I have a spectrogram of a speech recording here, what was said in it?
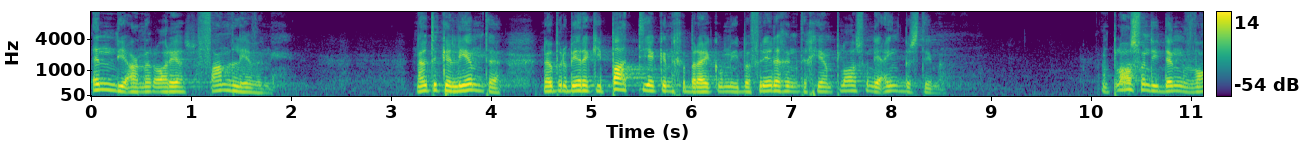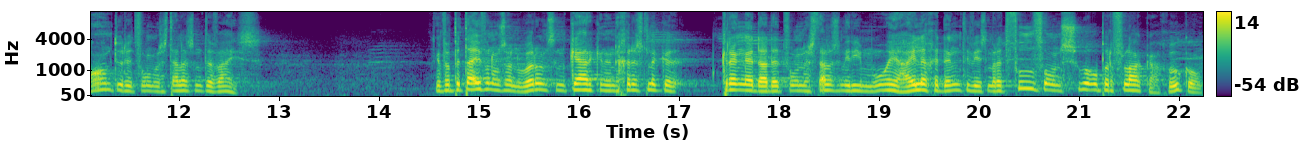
in die ander areas van lewe nie. Nou het ek 'n leemte. Nou probeer ek die padteken gebruik om die bevrediging te gee in plaas van die eindbestemming. In plaas van die ding waantoe dit veronderstel is om te wys. En vir party van ons dan hoor ons in kerk en in Christelike kringe dat dit veronderstel is om hierdie mooi heilige ding te wees, maar dit voel vir ons so oppervlakkig. Hoekom?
